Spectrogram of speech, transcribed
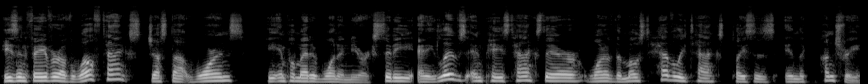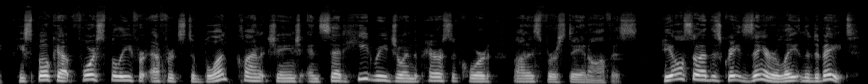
He's in favor of a wealth tax, just not Warren's. He implemented one in New York City, and he lives and pays tax there, one of the most heavily taxed places in the country. He spoke out forcefully for efforts to blunt climate change and said he'd rejoin the Paris Accord on his first day in office. He also had this great zinger late in the debate.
